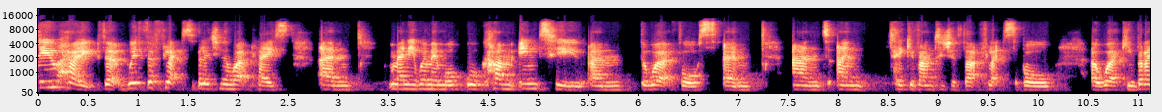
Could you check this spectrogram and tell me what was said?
do hope that with the flexibility in the workplace, um, many women will, will come into um, the workforce um, and and take advantage of that flexible uh, working. But I,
